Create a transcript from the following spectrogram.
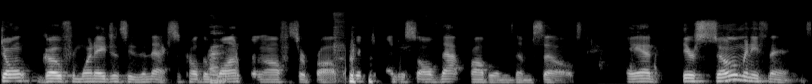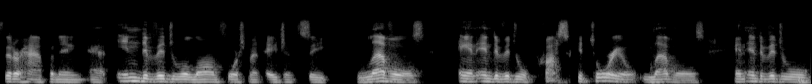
don't go from one agency to the next. It's called the right. wandering officer problem. They're trying to solve that problem themselves. And there's so many things that are happening at individual law enforcement agency levels and individual prosecutorial levels and individual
